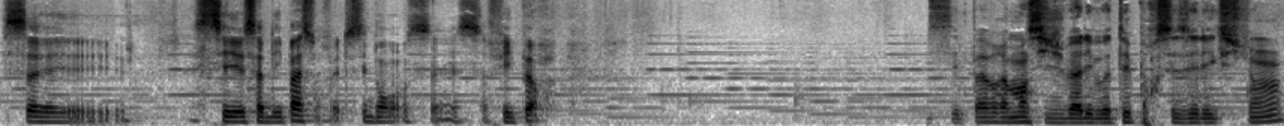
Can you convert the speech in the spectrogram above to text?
ça dépasse en fait, ça fait peur. C'est pas vraiment si je vais aller voter pour ces élections.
